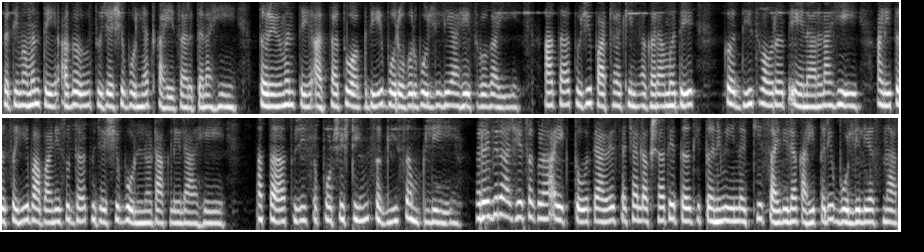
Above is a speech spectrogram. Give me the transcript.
प्रतिमा म्हणते अगं तुझ्याशी बोलण्यात काहीच अर्थ नाही. तन्वी म्हणते आता तू अगदी बरोबर बोललेली आहेस बघ आई. आता तुझी पाठराखीन या घरामध्ये कधीच वावरत येणार नाही आणि तसंही बाबांनी सुद्धा तुझ्याशी बोलणं टाकलेलं आहे. आता तुझी सपोर्ट सिस्टीम सगळी संपली. रविराज हे सगळं ऐकतो त्यावेळेस त्याच्या लक्षात येतं की तन्वी नक्की सायलीला काहीतरी बोललेली असणार.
